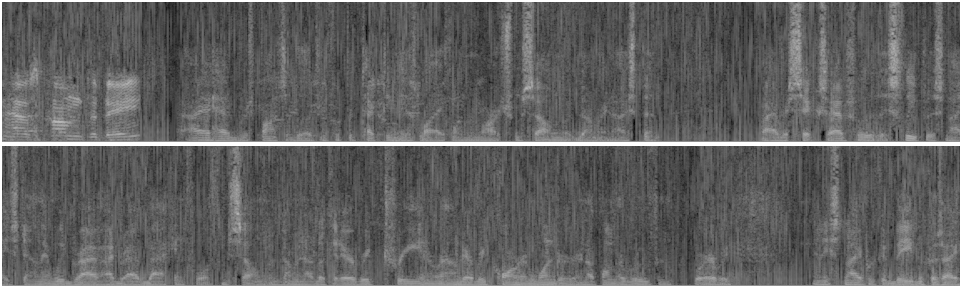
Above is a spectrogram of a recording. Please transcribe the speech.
time has come today I had responsibility for protecting his life on the march from Selma to Montgomery, and I spent five or six absolutely sleepless nights down there. We drive, I drive back and forth from Selma to Montgomery. I look at every tree and around every corner and wonder, and up on the roof and wherever. any sniper could be because I,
